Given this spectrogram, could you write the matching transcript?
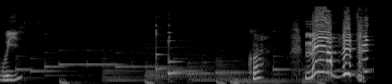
Oui. Quoi? Merde, mais putain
